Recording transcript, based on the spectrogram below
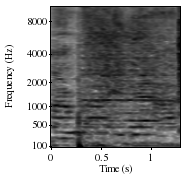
I'ma.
